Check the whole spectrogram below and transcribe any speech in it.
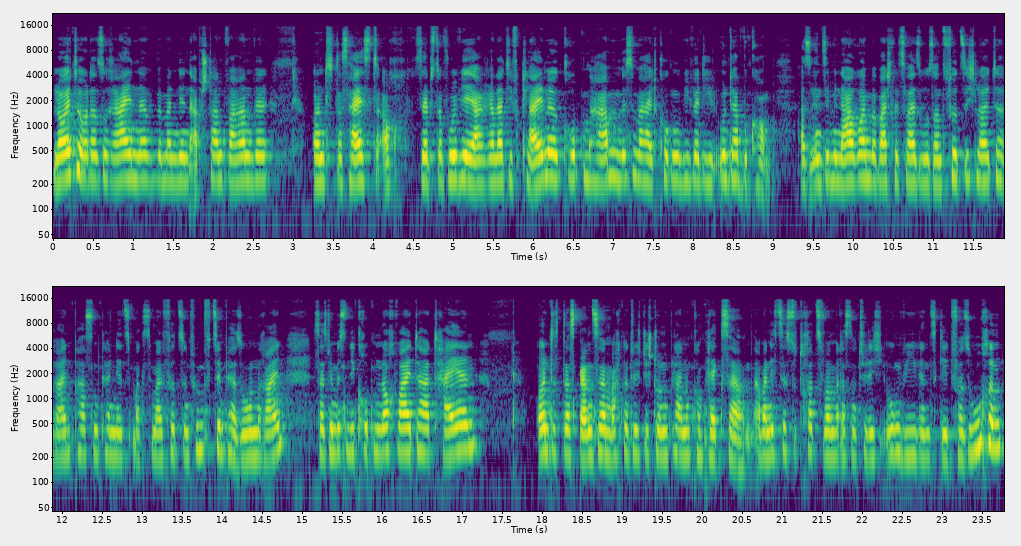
Leute oder so rein, ne? wenn man den Abstand wahren will. Und das heißt, auch selbst obwohl wir ja relativ kleine Gruppen haben, müssen wir halt gucken, wie wir die unterbekommen. Also in Seminarräume beispielsweise, wo sonst 40 Leute reinpassen, können jetzt maximal 14, 15 Personen rein. Das heißt, wir müssen die Gruppen noch weiter teilen. Und das Ganze macht natürlich die Stundenplanung komplexer. Aber nichtsdestotrotz wollen wir das natürlich irgendwie, wenn es geht, versuchen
